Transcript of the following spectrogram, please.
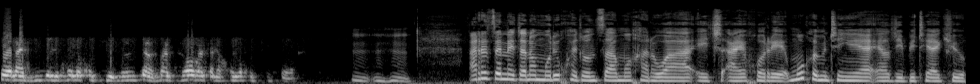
so that go thusa batho ba ba batla kgone go thusega a re tsene jaanong mo dikgwetlong tsa mogare wa h i gore mo committing ya lgbtiq um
